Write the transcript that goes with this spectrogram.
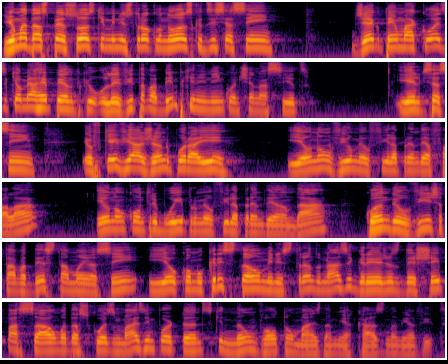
e uma das pessoas que ministrou conosco disse assim: Diego, tem uma coisa que eu me arrependo, porque o Levi estava bem pequenininho quando tinha nascido. E ele disse assim: Eu fiquei viajando por aí e eu não vi o meu filho aprender a falar, eu não contribuí para o meu filho aprender a andar. Quando eu vi, já estava desse tamanho assim, e eu, como cristão, ministrando nas igrejas, deixei passar uma das coisas mais importantes que não voltam mais na minha casa, na minha vida.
